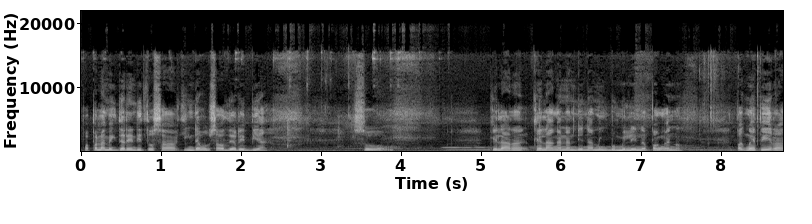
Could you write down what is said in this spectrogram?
papalamig na rin dito sa Kingdom of Saudi Arabia. So, kailangan, kailangan din namin bumili ng pang, ano, pag may pera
